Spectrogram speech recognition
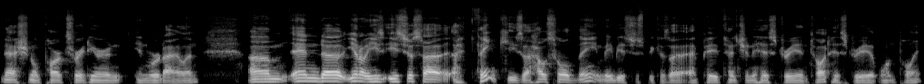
national parks right here in, in Rhode Island. Um, and, uh, you know, he's, he's just, uh, I think he's a household name. Maybe it's just because I, I pay attention to history and taught history at one point.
